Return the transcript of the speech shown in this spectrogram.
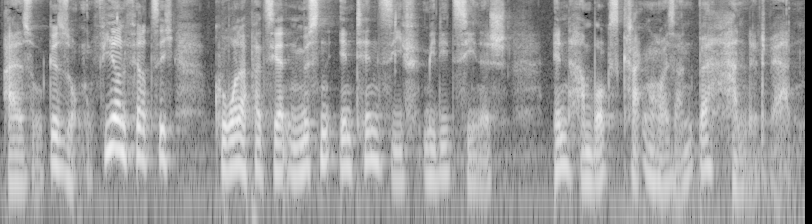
also gesunken. 44 Corona-Patienten müssen intensivmedizinisch in Hamburgs Krankenhäusern behandelt werden.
